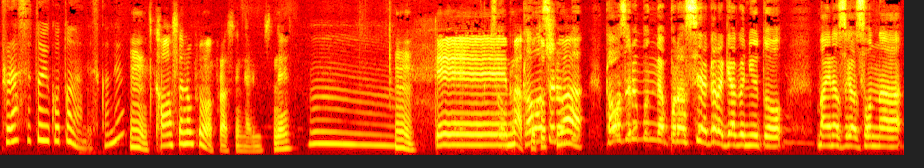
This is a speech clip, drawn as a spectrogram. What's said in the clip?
プラスということなんですかね？うん、為替の分はプラスになりますね。うん。うん。で、まあ今年は。為替の分がプラスやから逆に言うと、マイナスがそんな、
